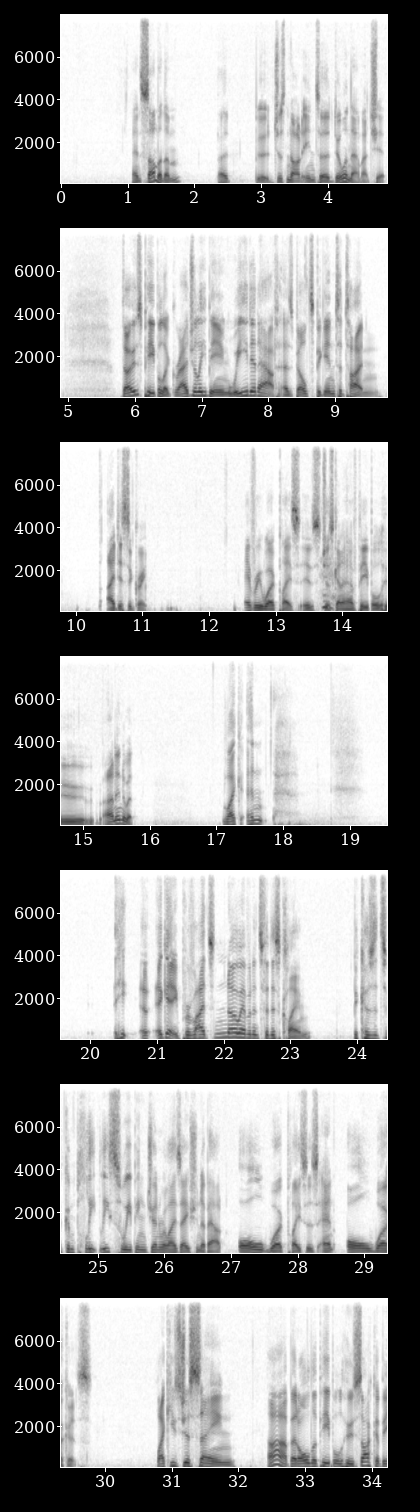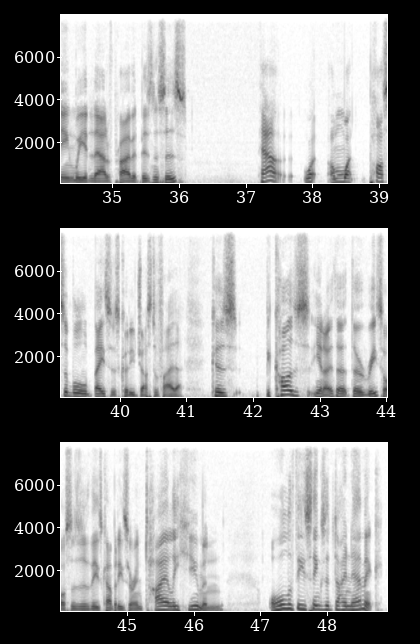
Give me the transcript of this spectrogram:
And some of them are just not into doing that much shit. Those people are gradually being weeded out as belts begin to tighten. I disagree. Every workplace is just going to have people who aren't into it. Like, and he again he provides no evidence for this claim because it's a completely sweeping generalization about all workplaces and all workers. Like he's just saying, ah, but all the people who suck are being weeded out of private businesses. How? What? On what possible basis could he justify that? Because because you know the the resources of these companies are entirely human. All of these things are dynamic.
